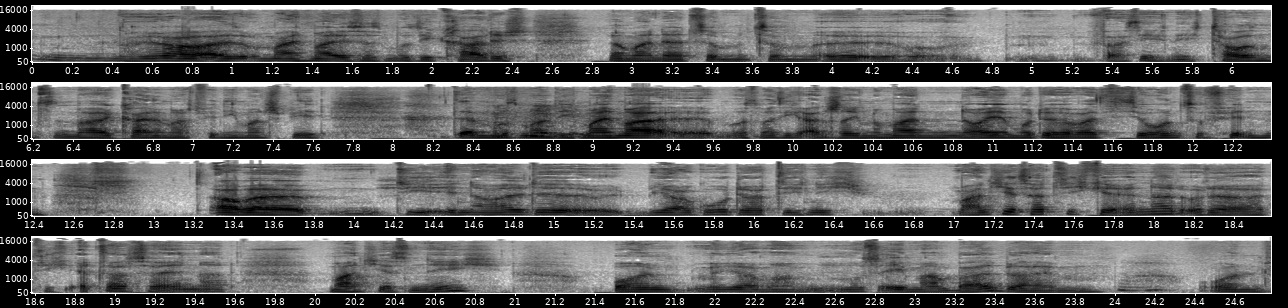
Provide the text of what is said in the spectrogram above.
Naja, also manchmal ist es musikalisch, wenn man da zum, zum äh, weiß ich nicht, tausendsten Mal keine Macht für niemand spielt, dann muss man sich manchmal, äh, muss man sich anstrengen, nochmal eine neue Motivation zu finden. Aber die Inhalte, ja gut, hat sich nicht, manches hat sich geändert oder hat sich etwas verändert, manches nicht. Und ja, man muss eben am Ball bleiben. Mhm. Und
